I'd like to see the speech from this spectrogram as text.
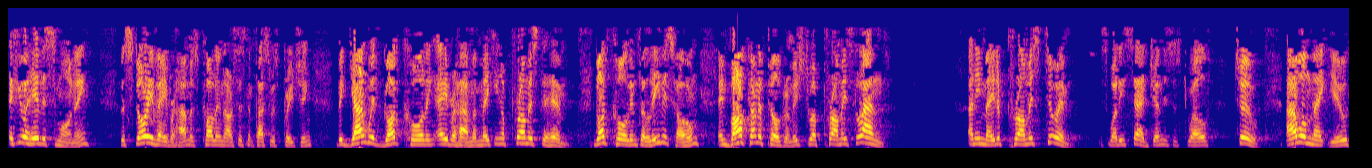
If you are here this morning, the story of Abraham, as Colin, our assistant pastor, was preaching, began with God calling Abraham and making a promise to him. God called him to leave his home, embark on a pilgrimage to a promised land. And he made a promise to him. That's what he said, Genesis 12, 2. I will make you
